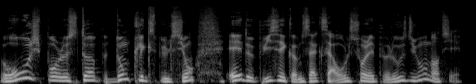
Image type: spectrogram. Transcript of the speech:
rouge pour le stop, donc l'expulsion. Et depuis, c'est comme ça que ça roule sur les pelouses du monde entier.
